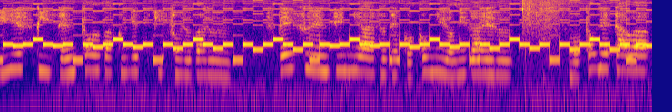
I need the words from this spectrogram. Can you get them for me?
ESP 戦闘爆撃機ソルバルーン。スペースエンジニアーズでここに蘇る。元ネタは、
